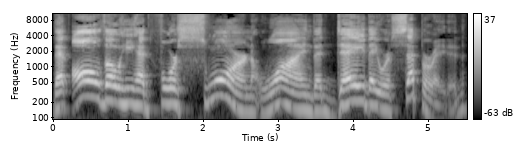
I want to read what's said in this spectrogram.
that although he had forsworn wine the day they were separated,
